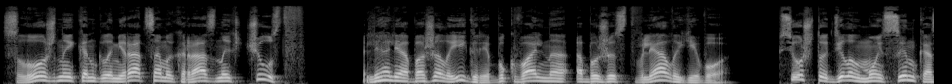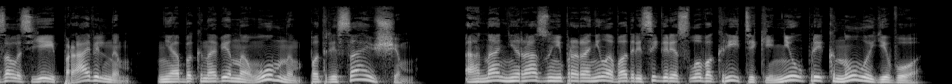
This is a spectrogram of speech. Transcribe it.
сложный конгломерат самых разных чувств. Ляля обожала Игоря, буквально обожествляла его. Все, что делал мой сын, казалось ей правильным, необыкновенно умным, потрясающим. Она ни разу не проронила в адрес Игоря слова критики, не упрекнула его –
